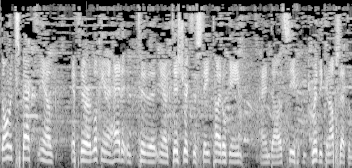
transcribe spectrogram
don't expect, you know, if they're looking ahead to the, you know, district, the state title game. And, uh, let's see if Ridley can upset them.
